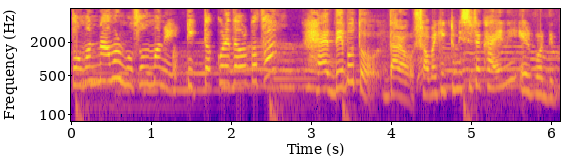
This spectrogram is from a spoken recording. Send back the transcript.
তোমার না আমার মুসলমানে টিকটক করে দেওয়ার কথা? হ্যাঁ দেবো তো। দাঁড়াও সবাইকে একটু মিষ্টিটা খাইয়ে নি এরপর দিব।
